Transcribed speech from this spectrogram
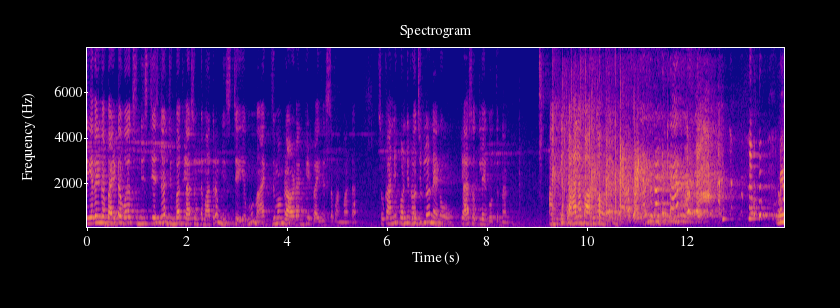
ఏదైనా బయట వర్క్స్ మిస్ చేసినా జుంబా క్లాస్ ఉంటే మాత్రం మిస్ చేయము. మాక్సిమం రావడానికి ట్రై చేస్తాం అనమాట సో కానీ కొన్ని రోజుల్లో నేను క్లాస్ వదిలేయబోతున్నాను. అందుకే చాలా బాధగా ఉంది. मैं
